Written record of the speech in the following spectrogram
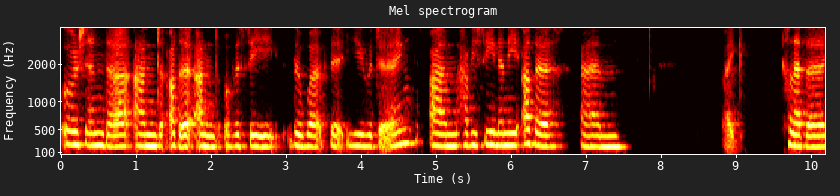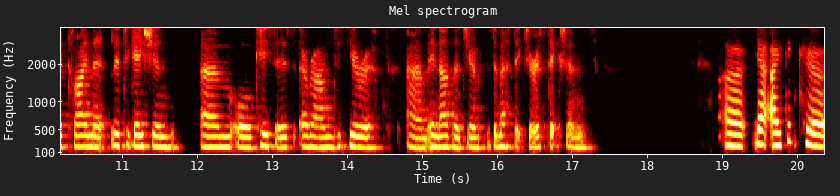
Urgenda and other, and obviously the work that you were doing, um, have you seen any other um, like clever climate litigation um, or cases around Europe um, in other domestic jurisdictions? Uh, yeah, I think uh,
